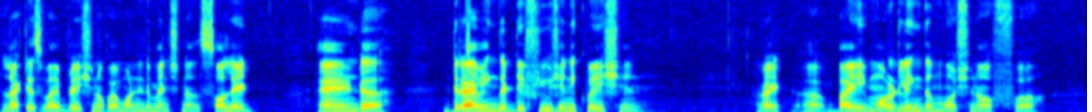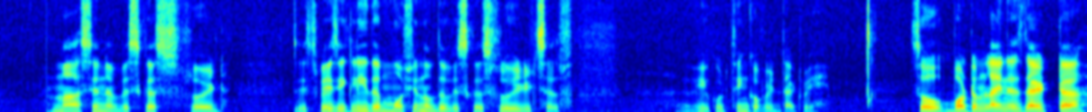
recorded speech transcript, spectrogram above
lattice vibration of a one dimensional solid and uh, deriving the diffusion equation right uh, by modeling the motion of uh, mass in a viscous fluid. It is basically the motion of the viscous fluid itself, you could think of it that way. So, bottom line is that uh,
